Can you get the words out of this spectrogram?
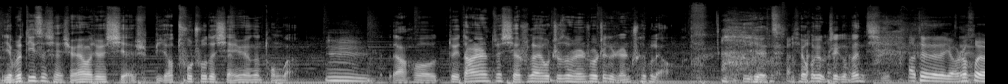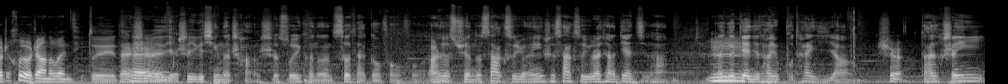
也不是第一次写弦乐吧，就是写比较突出的弦乐跟铜管。嗯，然后对，当然就写出来以后，制作人说这个人吹不了，也也会有这个问题 啊。对对对，有时候会有会有这样的问题。对，但是也是一个新的尝试，所以可能色彩更丰富。而且选择萨克斯原因是萨克斯有点像电吉他，但跟电吉他又不太一样。是，它声音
